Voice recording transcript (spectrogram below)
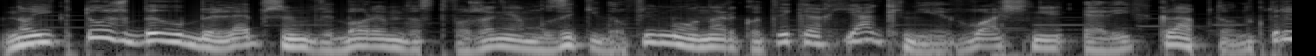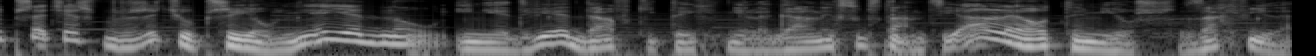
No i któż byłby lepszym wyborem do stworzenia muzyki do filmu o narkotykach, jak nie właśnie Eric Clapton, który przecież w życiu przyjął nie jedną i nie dwie dawki tych nielegalnych substancji, ale o tym już za chwilę.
